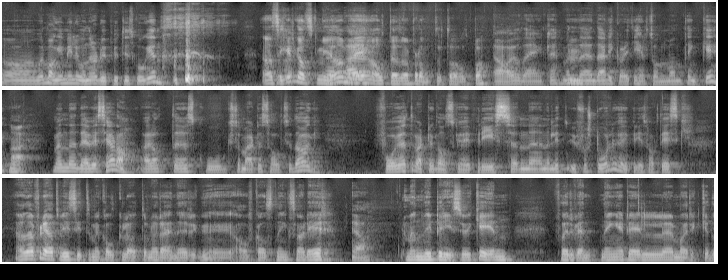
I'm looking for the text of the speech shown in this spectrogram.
Og hvor mange millioner har du puttet i skogen? ja, sikkert ganske mye, da, med Nei. alt det du har plantet og holdt på. Jeg har jo det, egentlig. Men det, det er likevel ikke helt sånn man tenker. Nei. Men eh, det vi ser, da, er at eh, skog som er til salgs i dag, får jo etter hvert en ganske høy pris. En, en litt uforståelig høy pris, faktisk. Ja, det er fordi at vi sitter med kalkulatoren og regner eh, avkastningsverdier. Ja. Men vi priser jo ikke inn forventninger til markedet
